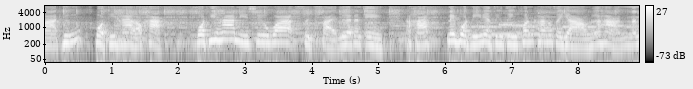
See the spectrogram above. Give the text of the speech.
มาถึงบทที่ 5 แล้วค่ะ บทที่ 5 มีชื่อว่าศึกสายเลือดนั่นเองนะคะ ในบทนี้เนี่ยจริงๆ ค่อนข้างจะยาวเนื้อหานั้น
